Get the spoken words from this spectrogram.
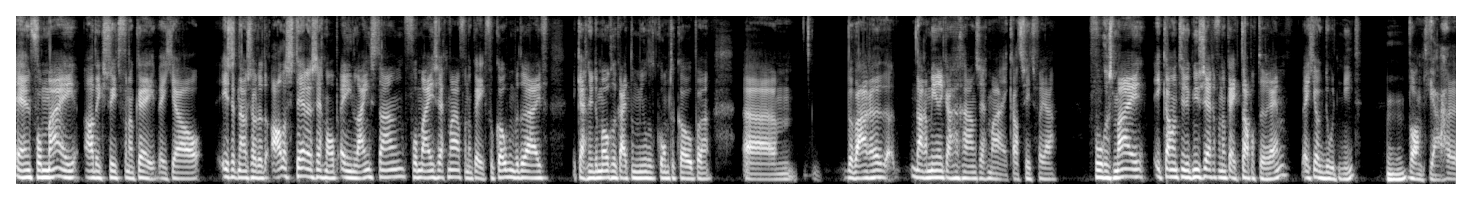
En voor mij had ik zoiets van, oké, weet je wel. Is het nou zo dat alle sterren zeg maar op één lijn staan? Voor mij zeg maar. Van oké, ik verkoop een bedrijf. Ik krijg nu de mogelijkheid om Meal.com te kopen. Ehm, we waren naar Amerika gegaan, zeg maar. Ik had zoiets van, ja... Volgens mij, ik kan natuurlijk nu zeggen van... oké, ik trap op de rem. Weet je, ik doe het niet. Mhm. Want ja, eh,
